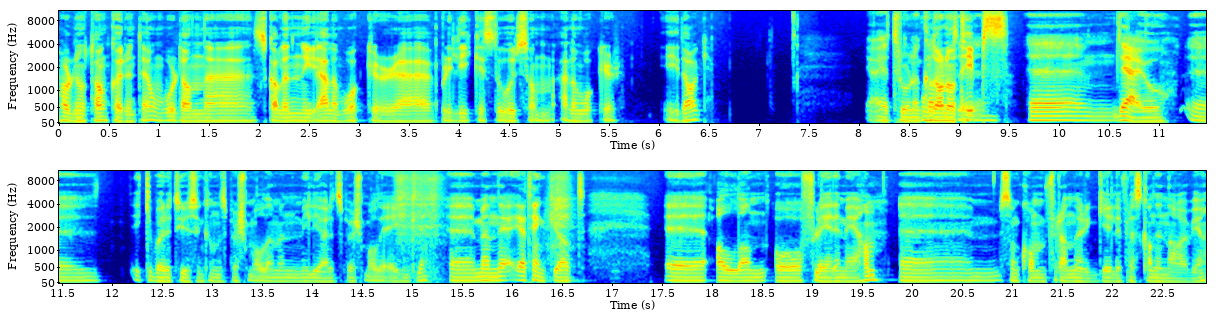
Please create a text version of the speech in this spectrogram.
har du noen tanker rundt det, om hvordan uh, skal en ny Alan Walker uh, bli like stor som Alan Walker i dag? Ja, jeg tror nok om du har noen tips? det er jo ikke bare tusenkronerspørsmålet, men milliardspørsmålet, egentlig. men jeg, jeg tenker jo at eh, Allan og flere med han, eh, som kom fra Norge eller fra Skandinavia,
